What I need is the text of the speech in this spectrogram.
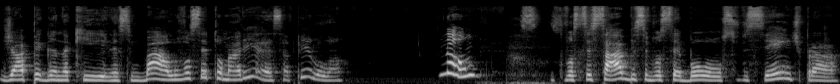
já pegando aqui nesse embalo, você tomaria essa pílula? Não. Você sabe se você é boa o suficiente para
